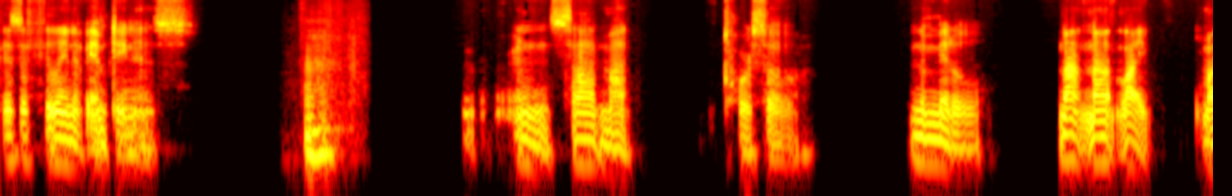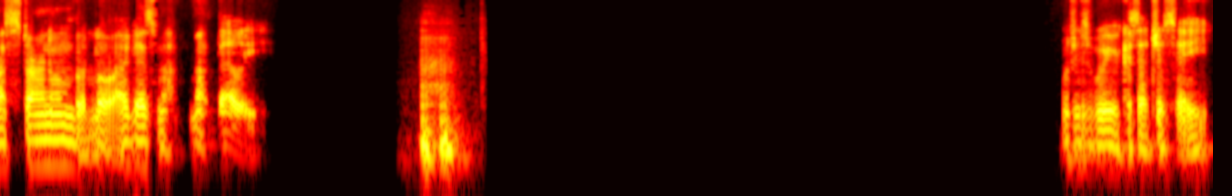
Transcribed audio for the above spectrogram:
There's a feeling of emptiness Mhm. inside my torso, in the middle. Not not like my sternum, but low, I guess my, my belly. Mhm. which is weird because I just ate.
